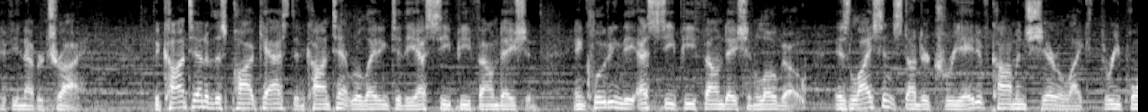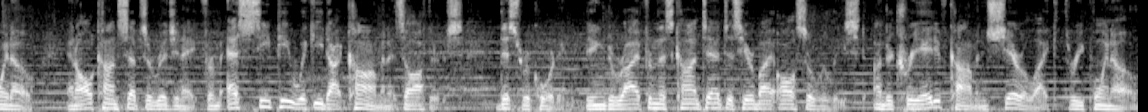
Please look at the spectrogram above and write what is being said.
if you never try. The content of this podcast and content relating to the SCP Foundation, including the SCP Foundation logo, is licensed under Creative Commons Sharealike 3.0, and all concepts originate from scpwiki.com and its authors. This recording, being derived from this content, is hereby also released under Creative Commons Sharealike 3.0.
